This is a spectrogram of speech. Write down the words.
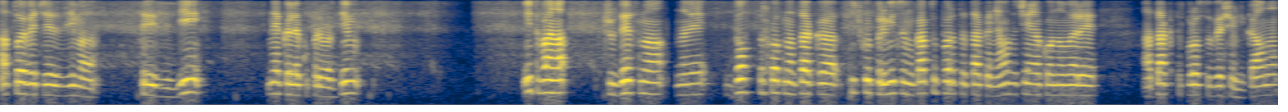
а той вече взима 3 звезди. Нека леко превъртим. И чудесна, нали, доста страхотна атака. Всичко е премислено, както първата атака, няма значение ако номер е. Атаката просто беше уникална.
